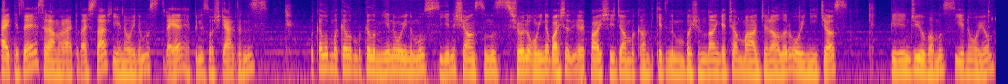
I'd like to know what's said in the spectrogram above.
Herkese selamlar arkadaşlar. Yeni oyunumuz Stray. Hepiniz hoş geldiniz. Bakalım bakalım bakalım yeni oyunumuz, yeni şansımız. Şöyle oyuna başla diyerek başlayacağım bakalım. Bir kedinin başından geçen maceraları oynayacağız. Birinci yuvamız yeni oyun.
